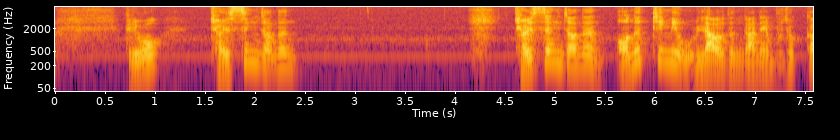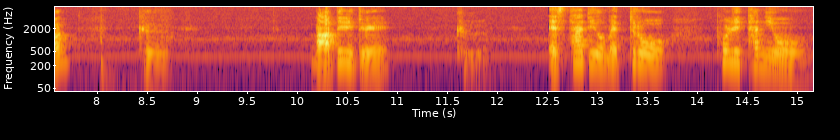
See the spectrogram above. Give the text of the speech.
그리고 결승전은 결승전은 어느 팀이 올라오든 간에 무조건 그 마드리드의 그 에스타디오 메트로폴리타니오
